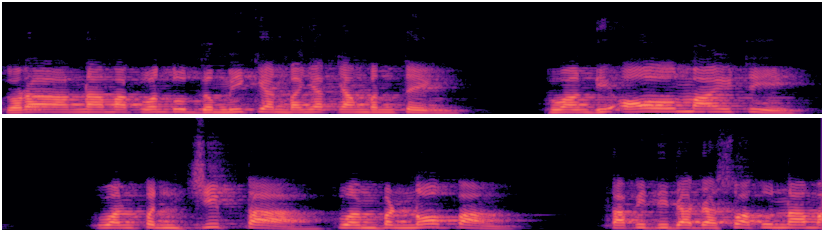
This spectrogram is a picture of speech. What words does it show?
Saudara, nama Tuhan itu demikian banyak yang penting. Tuhan the Almighty, Tuhan pencipta, Tuhan penopang. Tapi tidak ada suatu nama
